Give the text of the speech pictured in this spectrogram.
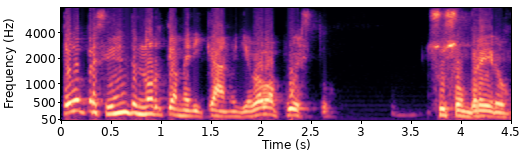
Todo presidente norteamericano llevaba puesto su sombrero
